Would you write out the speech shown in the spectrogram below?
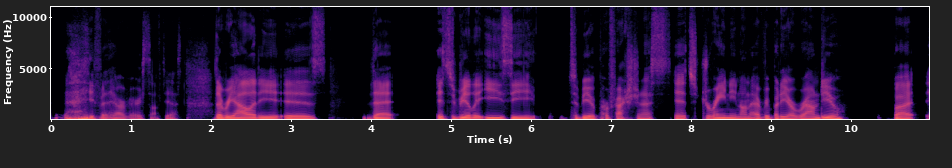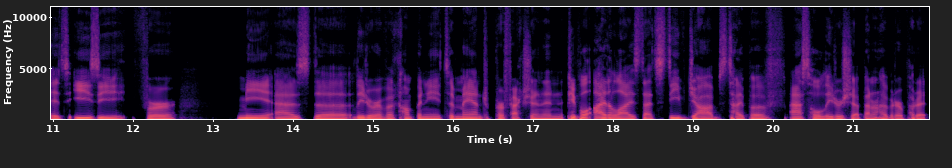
if they are very soft, yes. The reality is that it's really easy to be a perfectionist. It's draining on everybody around you, but it's easy for me as the leader of a company to demand perfection and people idolize that Steve Jobs type of asshole leadership. I don't know how better to put it.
